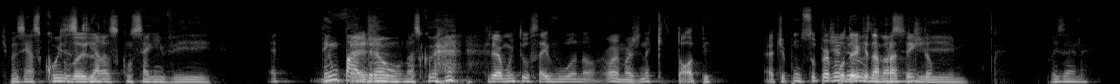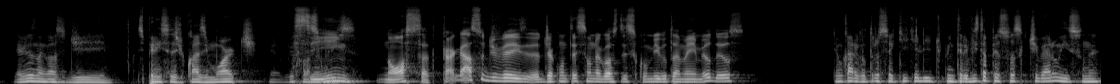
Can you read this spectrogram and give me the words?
Tipo assim, as coisas que né? elas conseguem ver. É, tem um padrão nas coisas. Queria muito sair voando. Oh, imagina que top. É tipo um super poder que dá pra ter, de... então. Pois é, né? Já viu os negócios de experiências de quase morte? Sim. Nossa, cagaço de vez de acontecer um negócio desse comigo também, meu Deus. Tem um cara que eu trouxe aqui que ele, tipo, entrevista pessoas que tiveram isso, né?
